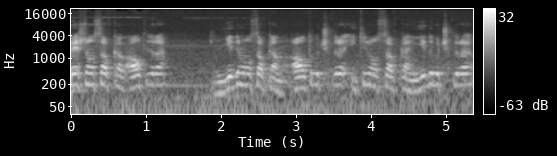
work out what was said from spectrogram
5 nolu safkan 6 lira. 7 nolu safkan 6.5 lira, 2 nolu safkan 7.5 lira.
